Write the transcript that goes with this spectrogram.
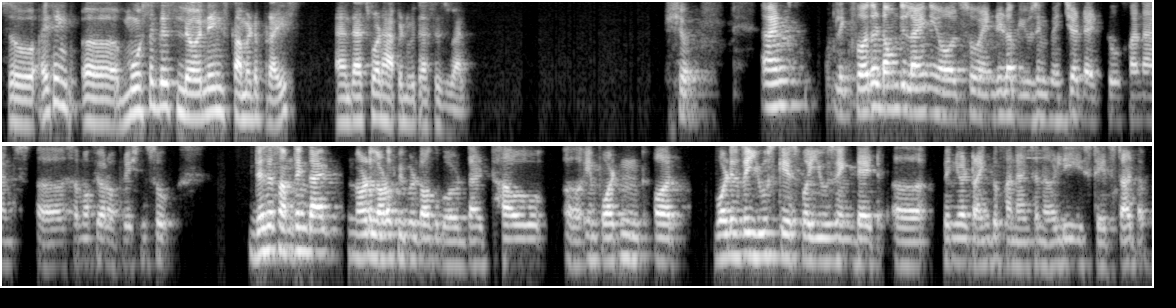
So i think uh, most of this learnings come at a price and that's what happened with us as well. Sure. And like further down the line you also ended up using venture debt to finance uh, some of your operations. So this is something that not a lot of people talk about that how uh, important or what is the use case for using debt uh, when you're trying to finance an early stage startup?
